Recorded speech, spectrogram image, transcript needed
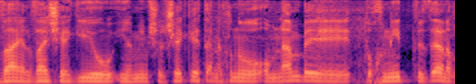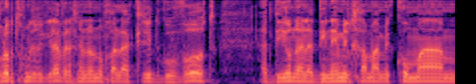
הלוואי, הלוואי שיגיעו ימים של שקט. אנחנו אומנם בתוכנית, זה, אנחנו לא בתוכנית רגילה ולכן לא נוכל להקריא תגובות. הדיון על הדיני מלחמה מקומם,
